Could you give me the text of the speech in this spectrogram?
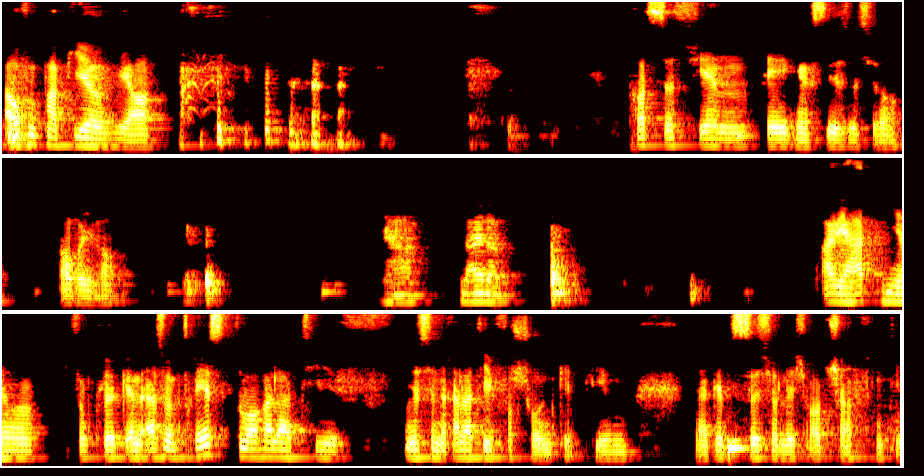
auf dem Papier, ja. Trotz des vielen Regens dieses Jahr. Aber ja. Ja, leider. Aber wir hatten hier zum Glück, in, also in Dresden war relativ, wir sind relativ verschont geblieben. Da gibt es sicherlich Ortschaften, die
